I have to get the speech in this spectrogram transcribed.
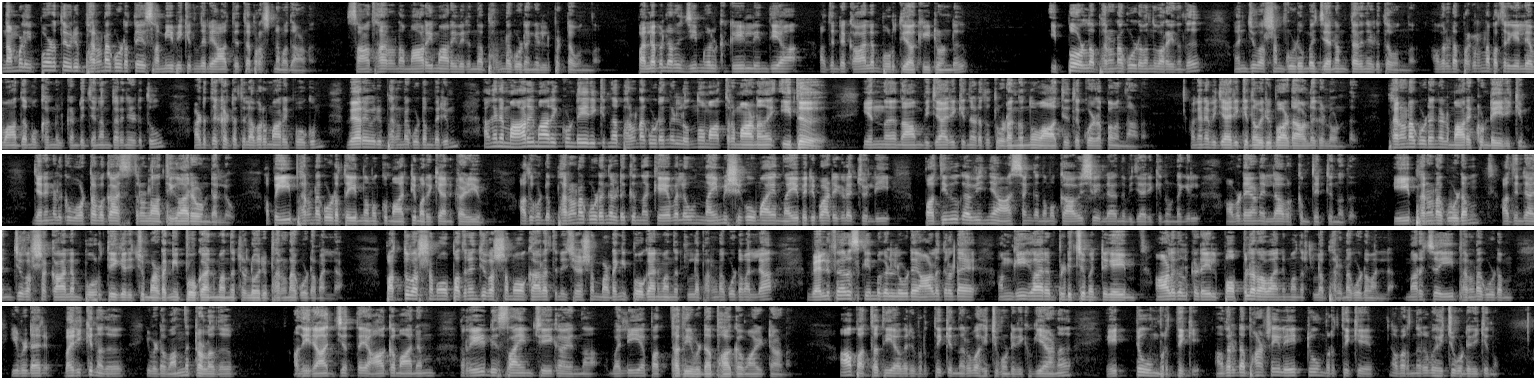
നമ്മൾ ഇപ്പോഴത്തെ ഒരു ഭരണകൂടത്തെ സമീപിക്കുന്നതിലെ ആദ്യത്തെ പ്രശ്നം അതാണ്. സാധാരണ മാറി മാറി വരുന്ന ഭരണകൂടങ്ങളിൽപ്പെട്ട ഒന്ന്. പല പല റെജീമുകൾക്ക് കീഴിൽ ഇന്ത്യ അതിന്റെ കാലം പൂർത്തിയാക്കിയിട്ടുണ്ട്. ഇപ്പോൾ ഉള്ള ഭരണകൂടം എന്ന് പറയുന്നത് അഞ്ച് വർഷം കൂടുമ്പോൾ ജനം തിരഞ്ഞെടുത്ത ഒന്ന്. അവരുടെ പ്രകടന പത്രികയിലെ വാദമുഖങ്ങൾ കണ്ട് ജനം തിരഞ്ഞെടുത്തു. അടുത്ത ഘട്ടത്തിൽ അവർ മാറിപ്പോകും. വേറെ ഒരു ഭരണകൂടം വരും. അങ്ങനെ മാറി മാറിക്കൊണ്ടേയിരിക്കുന്ന ഭരണകൂടങ്ങളിൽ ഒന്നു മാത്രമാണ് ഇത് എന്ന് നാം വിചാരിക്കുന്നിടത്ത് തുടങ്ങുന്നു ആദ്യത്തെ കുഴപ്പമെന്നാണ്. അങ്ങനെ വിചാരിക്കുന്ന ഒരുപാട് ആളുകളുണ്ട്. ഭരണകൂടങ്ങൾ മാറിക്കൊണ്ടേയിരിക്കും. ജനങ്ങൾക്ക് വോട്ടവകാശത്തിനുള്ള അധികാരമുണ്ടല്ലോ. അപ്പോൾ ഈ ഭരണകൂടത്തെയും നമുക്ക് മാറ്റിമറിക്കാൻ കഴിയും. അതുകൊണ്ട് ഭരണകൂടങ്ങൾ എടുക്കുന്ന കേവലവും നൈമിഷികവുമായ നയപരിപാടികളെ ചൊല്ലി പതിവ് കവിഞ്ഞ ആശങ്ക നമുക്ക് ആവശ്യമില്ല എന്ന് വിചാരിക്കുന്നുണ്ടെങ്കിൽ അവിടെയാണ് എല്ലാവർക്കും തെറ്റുന്നത്. ഈ ഭരണകൂടം അതിന്റെ അഞ്ച് വർഷക്കാലം പൂർത്തീകരിച്ചു മടങ്ങിപ്പോകാൻ വന്നിട്ടുള്ള ഒരു ഭരണകൂടമല്ല. പത്ത് വർഷമോ പതിനഞ്ച് വർഷമോ കാലത്തിന് ശേഷം മടങ്ങിപ്പോകാൻ വന്നിട്ടുള്ള ഭരണകൂടമല്ല. വെൽഫെയർ സ്കീമുകളിലൂടെ ആളുകളുടെ അംഗീകാരം പിടിച്ചു പറ്റുകയും ആളുകൾക്കിടയിൽ പോപ്പുലർ ആവാനും വന്നിട്ടുള്ള ഭരണകൂടമല്ല. മറിച്ച് ഈ ഭരണകൂടം ഇവിടെ ഭരിക്കുന്നത് ഇവിടെ വന്നിട്ടുള്ളത് അത് ഈ രാജ്യത്തെ ആകമാനം റീഡിസൈൻ ചെയ്യുക എന്ന വലിയ പദ്ധതിയുടെ ഭാഗമായിട്ടാണ്. ആ പദ്ധതി അവർ വൃത്തിക്ക് നിർവഹിച്ചു കൊണ്ടിരിക്കുകയാണ്. ഏറ്റവും വൃത്തിക്ക് അവരുടെ ഭാഷയിൽ ഏറ്റവും വൃത്തിക്ക് അവർ നിർവഹിച്ചു കൊണ്ടിരിക്കുന്നു.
